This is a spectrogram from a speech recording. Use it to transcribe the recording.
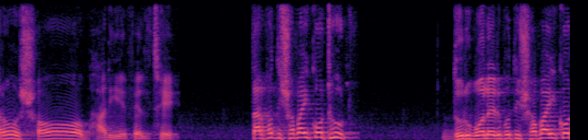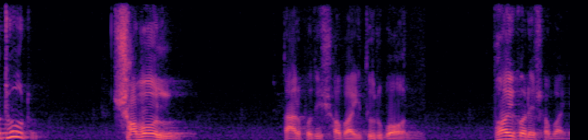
আরও সব হারিয়ে ফেলছে। তার প্রতি সবাই কঠোর, দুর্বলের প্রতি সবাই কঠোর, সবল, তার প্রতি সবাই দুর্বল। ভয় করে সবাই।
